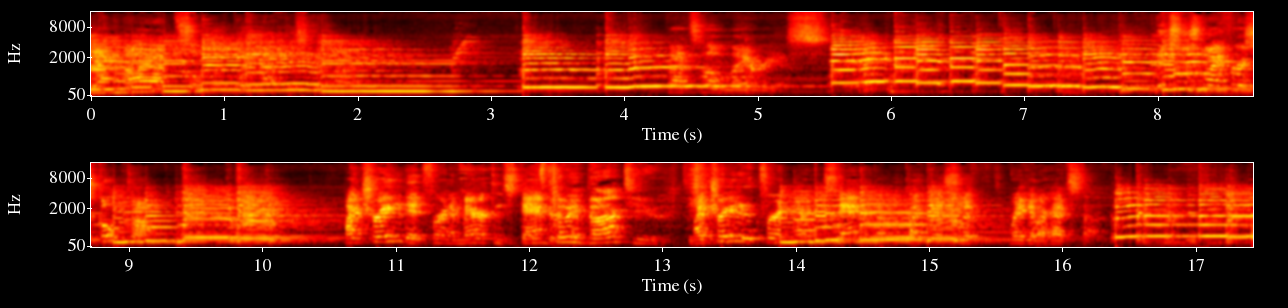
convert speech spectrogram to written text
Yeah, I absolutely have this guitar. That's hilarious. This was my first gold cup. I traded it for an American Standard. Coming back to you. I traded it for an American Standard that looked like this with regular headstock.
